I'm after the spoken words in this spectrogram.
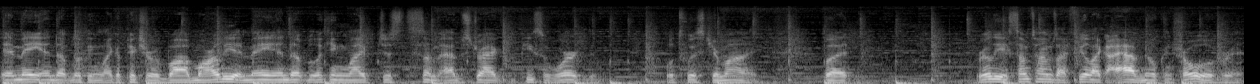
it may end up looking like a picture of Bob Marley. It may end up looking like just some abstract piece of work will twist your mind. But really, sometimes I feel like I have no control over it.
